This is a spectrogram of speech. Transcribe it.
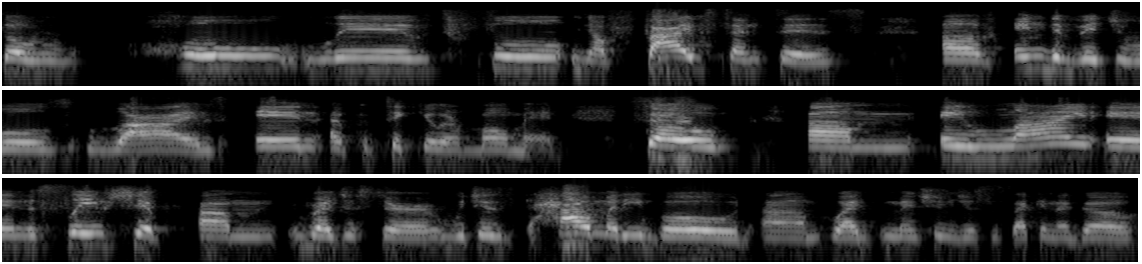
the whole lived full you know five senses of individuals lives in a particular moment so um, a line in the slave ship um, register, which is how Marie Baude, um, who I mentioned just a second ago,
